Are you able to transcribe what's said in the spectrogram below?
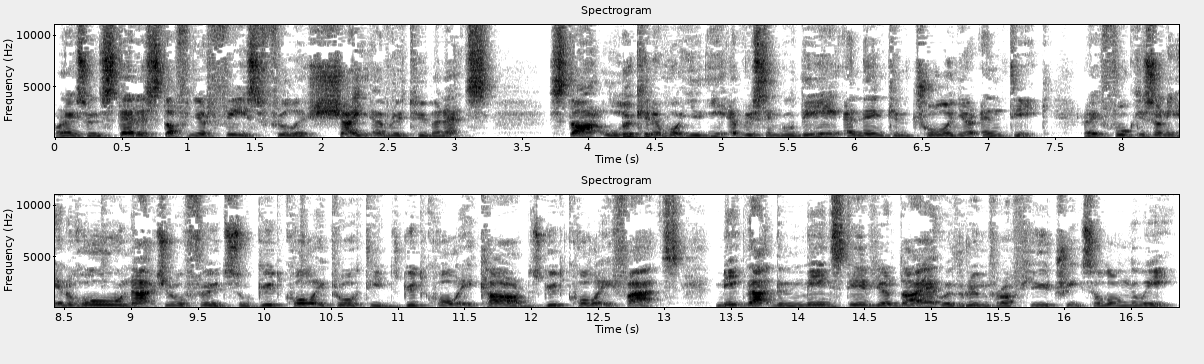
Alright, so instead of stuffing your face full of shite every two minutes, start looking at what you eat every single day and then controlling your intake. Right, focus on eating whole natural foods, so good quality proteins, good quality carbs, good quality fats. Make that the mainstay of your diet with room for a few treats along the way.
